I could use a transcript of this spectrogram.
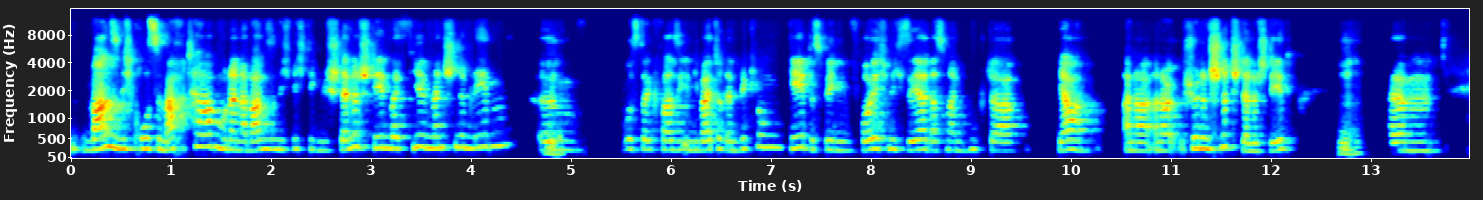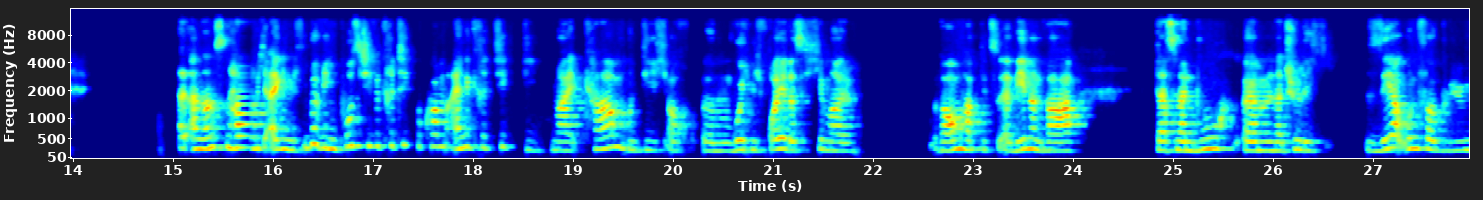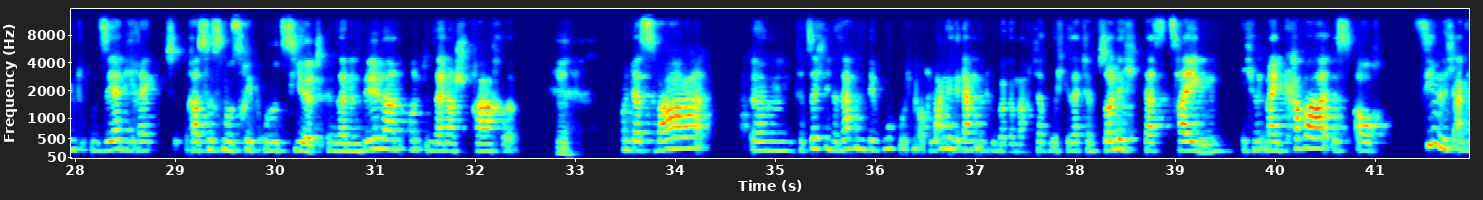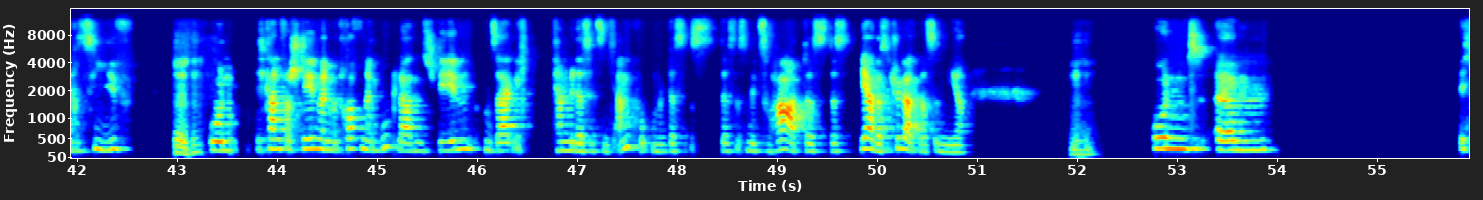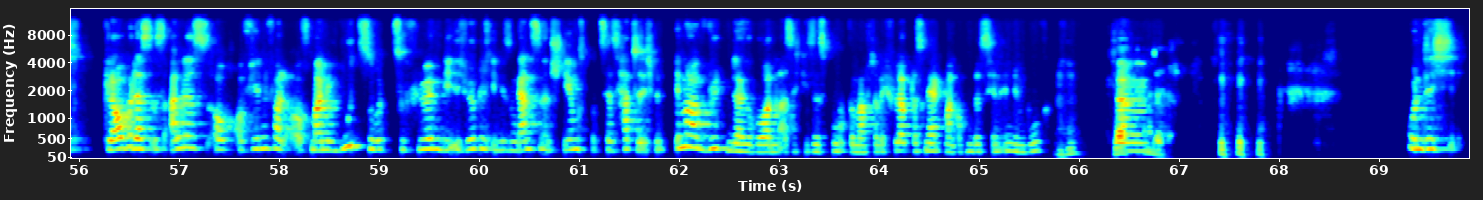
wahnsinnig große Macht haben und an einer wahnsinnig wichtigen Stelle stehen bei vielen Menschen im Leben, ja. ähm, wo es dann quasi in die weitere Entwicklung geht. Deswegen freue ich mich sehr, dass mein Buch da ja an einer, an einer schönen Schnittstelle steht. Mhm. Ähm, ansonsten habe ich eigentlich überwiegend positive Kritik bekommen. Eine Kritik, die mal kam und die ich auch, ähm, wo ich mich freue, dass ich hier mal Raum habe, die zu erwähnen, war, dass mein Buch ähm, natürlich sehr unverblümt und sehr direkt Rassismus reproduziert in seinen Bildern und in seiner Sprache. Hm. Und das war ähm, tatsächlich eine Sache mit dem Buch, wo ich mir auch lange Gedanken drüber gemacht habe, wo ich gesagt habe, soll ich das zeigen? Ich finde, mein Cover ist auch ziemlich aggressiv mhm. und ich kann verstehen, wenn Betroffene im Buchladen stehen und sagen, ich kann mir das jetzt nicht angucken, das ist, das ist mir zu hart, das, das, ja, das triggert was in mir. Mhm. Und ähm, ich glaube, das ist alles auch auf jeden Fall auf meine Wut zurückzuführen, die ich wirklich in diesem ganzen Entstehungsprozess hatte. Ich bin immer wütender geworden, als ich dieses Buch gemacht habe. Ich glaube, das merkt man auch ein bisschen in dem Buch. Mhm. Ähm, und ich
